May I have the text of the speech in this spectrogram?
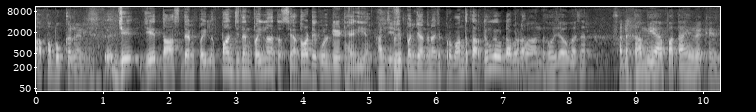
ਆਪਾਂ ਬੁੱਕ ਕਰ ਲੈਣੀ ਹੈ। ਹੈ ਜੇ ਜੇ 10 ਦਿਨ ਪਹਿਲਾਂ 5 ਦਿਨ ਪਹਿਲਾਂ ਦੱਸਿਆ ਤੁਹਾਡੇ ਕੋਲ ਡੇਟ ਹੈਗੀ ਆ। ਤੁਸੀਂ 5 ਦਿਨਾਂ 'ਚ ਪ੍ਰਬੰਧ ਕਰ ਦਿਓਗੇ ਓਡਾ ਵੱਡਾ? ਪ੍ਰਬੰਧ ਹੋ ਜਾਊਗਾ ਸਰ। ਸਾਡਾ ਕੰਮ ਹੀ ਆ ਆਪਾਂ ਤਾਂ ਹੀ ਬੈਠੇ ਨੇ।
